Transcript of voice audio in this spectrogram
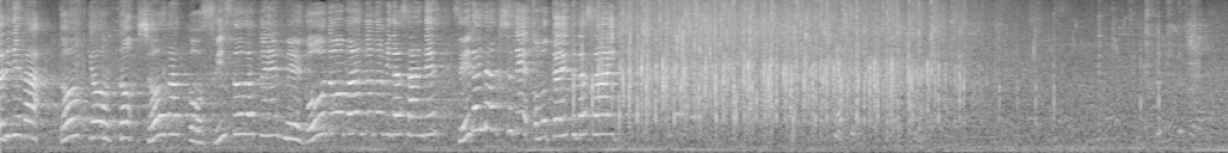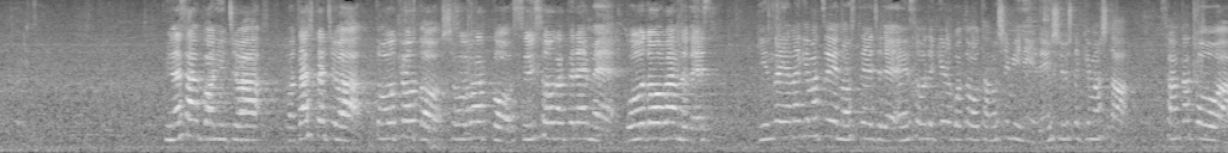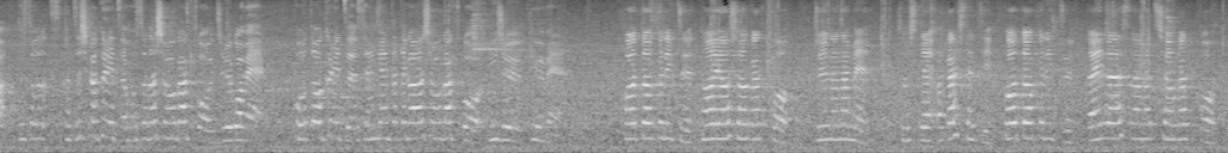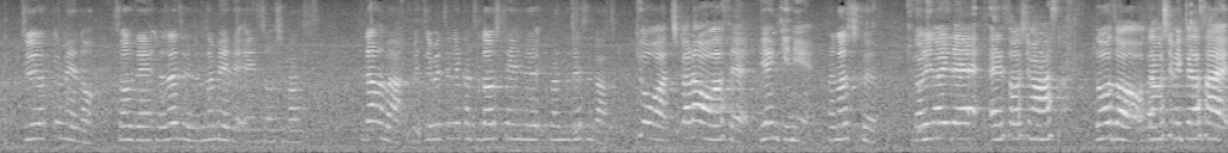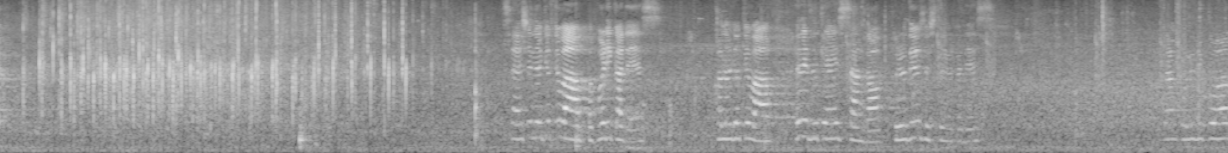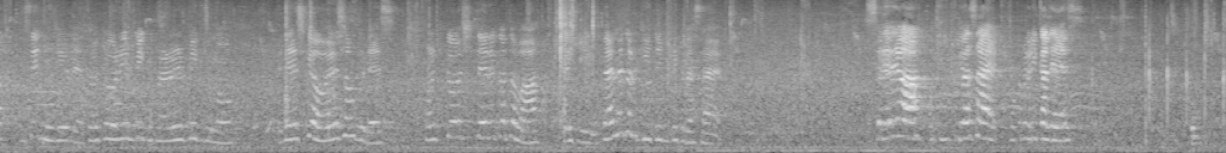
それでは東京都小学校吹奏楽連盟合同バンドの皆さんです盛大な拍手でお迎えください。皆さんこんにちは。私たちは東京都小学校吹奏楽連盟合同バンドです。銀座柳祭りのステージで演奏できることを楽しみに練習してきました。参加校は葛飾区立細田小学校15名江東区立浅間立川小学校29名。江東区立東洋小学校17名そして私たち江東区立第七砂町小学校16名の総勢77名で演奏します。普段は別々に活動しているバンドですが今日は力を合わせ元気に楽しくノリノリで演奏します。どうぞお楽しみください。最初の曲は「パプリカ」です。この曲は米津玄師さんがプロデュースしている曲です。この曲は2020年東京オリンピック・パラリンピックの NHK 応援ソングです。この曲を知っている方はぜひ歌いながら聴いてみてください。それではお聴きください。パプリカです。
